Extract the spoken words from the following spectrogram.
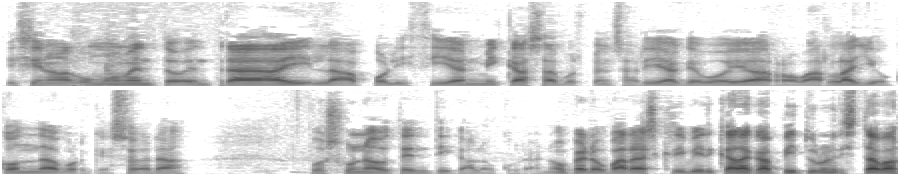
y si en algún momento entra ahí la policía en mi casa, pues pensaría que voy a robar la Gioconda, porque eso era pues una auténtica locura, ¿no? Pero para escribir cada capítulo necesitaba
